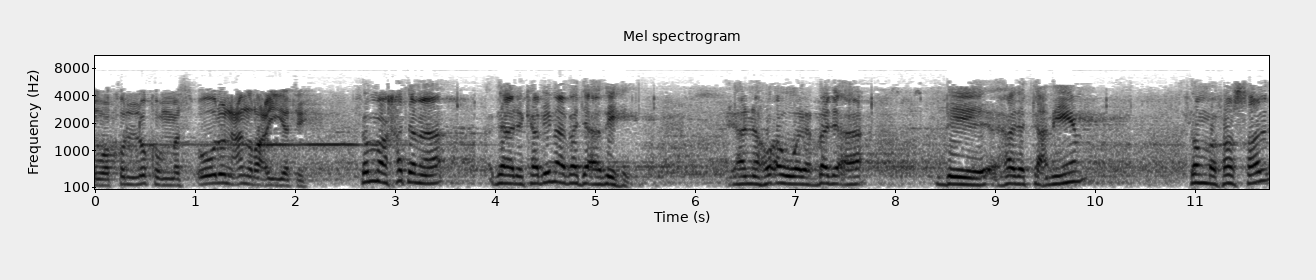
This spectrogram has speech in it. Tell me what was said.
وكلكم مسؤول عن رعيته. ثم ختم ذلك بما بدأ به. لأنه أولا بدأ بهذا التعميم ثم فصل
